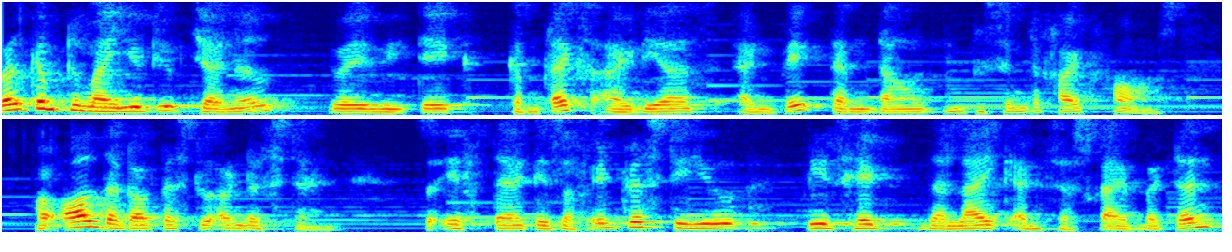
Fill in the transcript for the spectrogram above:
Welcome to my YouTube channel where we take complex ideas and break them down into simplified forms for all the doctors to understand. So if that is of interest to you, please hit the like and subscribe button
